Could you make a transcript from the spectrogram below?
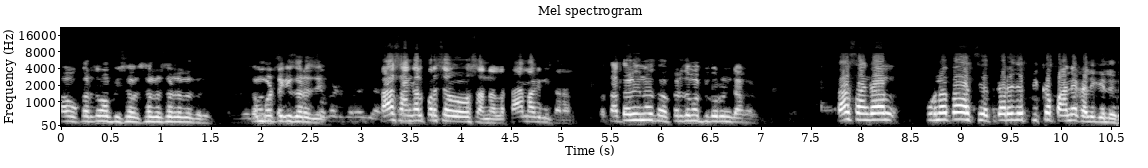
हो कर्जमाफी सगळं सगळं गरज शंभर टक्के गरज आहे. काय सांगाल प्रशासनाला काय मागणी कराल? तातडीनं कर्जमाफी करून टाका काय सांगाल? पूर्णतः शेतकऱ्याचे पिकं पाण्याखाली गेलेत.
